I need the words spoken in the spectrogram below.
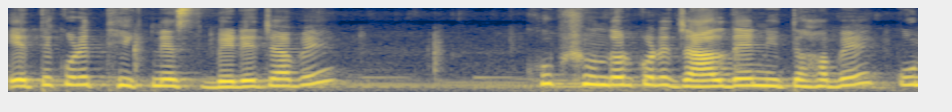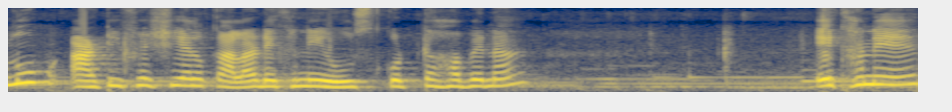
এতে করে থিকনেস বেড়ে যাবে। খুব সুন্দর করে জাল দিয়ে নিতে হবে। কোনো আর্টিফিশিয়াল কালার এখানে ইউজ করতে হবে না। এখানে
